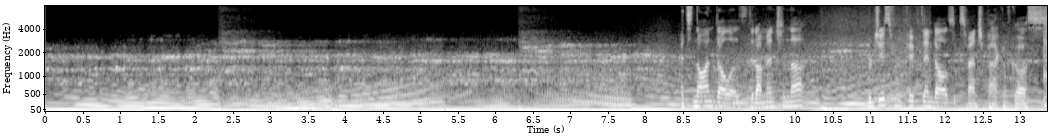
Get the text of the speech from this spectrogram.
It's $9. Did I mention that? Reduced from $15 expansion pack, of course.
